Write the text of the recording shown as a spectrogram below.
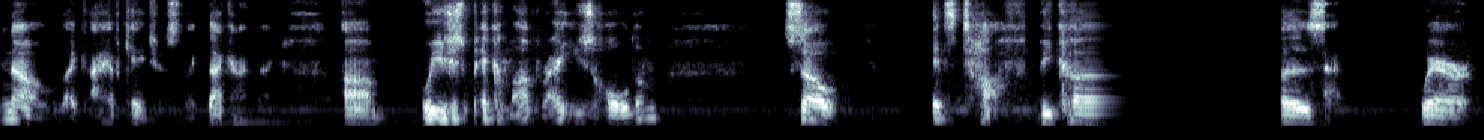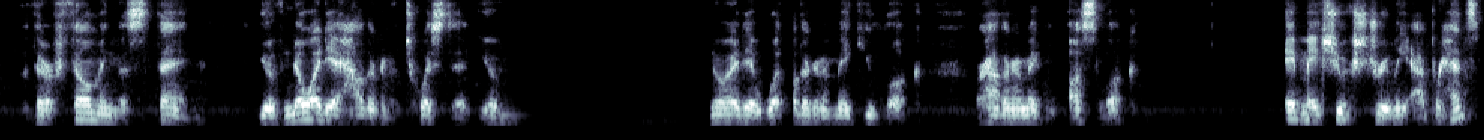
no, like I have cages, like that kind of thing. Um, well, you just pick them up, right? You just hold them. So it's tough because where they're filming this thing you have no idea how they're going to twist it. You have no idea what they're going to make you look or how they're going to make us look. It makes you extremely apprehensive.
